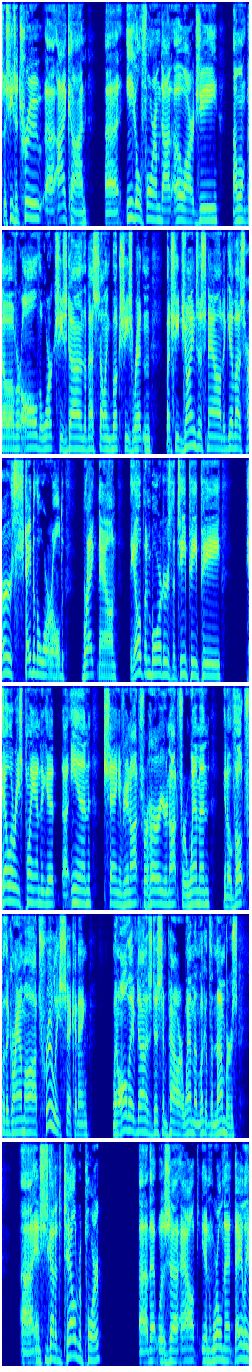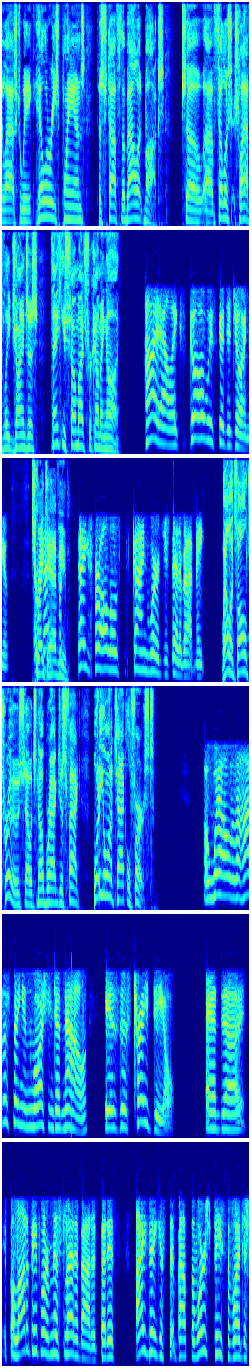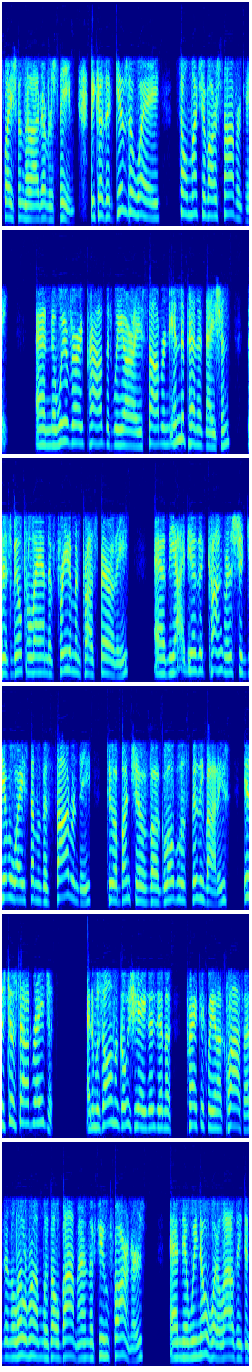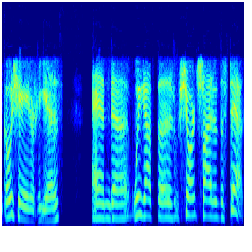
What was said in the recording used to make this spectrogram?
So she's a true uh, icon. Uh, eagleforum.org. I won't go over all the work she's done, the best-selling book she's written, but she joins us now to give us her state of the world breakdown, the open borders, the TPP, Hillary's plan to get uh, in, saying if you're not for her, you're not for women, you know, vote for the grandma. Truly sickening when all they've done is disempower women. Look at the numbers. Uh, and she's got a detailed report uh, that was uh, out in WorldNet Daily last week, Hillary's plans to stuff the ballot box. So uh, Phyllis Schlafly joins us. Thank you so much for coming on. Hi, Alex. Go, always good to join you. It's great to have for, you. Thanks for all those kind words you said about me. Well, it's all true, so it's no brag, just fact. What do you want to tackle first? Uh, well, the hottest thing in Washington now is this trade deal. And uh, a lot of people are misled about it, but it's I think it's about the worst piece of legislation that I've ever seen because it gives away so much of our sovereignty. And we're very proud that we are a sovereign, independent nation that's built a land of freedom and prosperity and the idea that Congress should give away some of its sovereignty to a bunch of uh, globalist busybodies is just outrageous. And it was all negotiated in a practically in a closet in a little room with Obama and a few foreigners. And uh, we know what a lousy negotiator he is. And uh, we got the short side of the stick.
